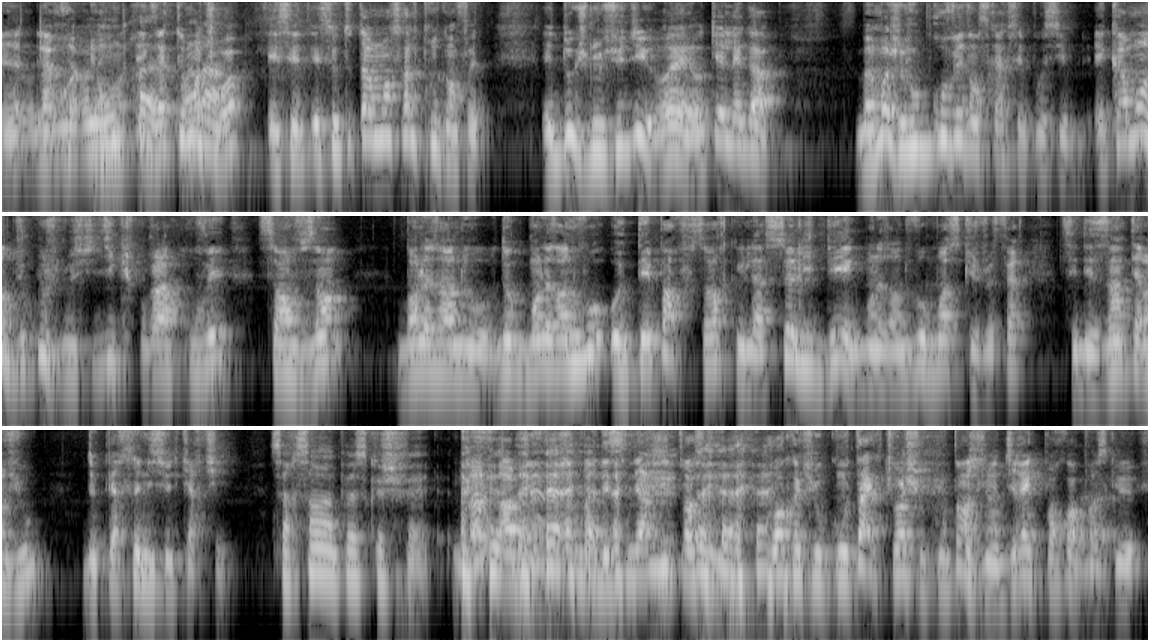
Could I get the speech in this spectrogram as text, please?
exactement, tu vois. Et c'est totalement ça le truc en fait. Et donc je me suis dit, ouais, ok les gars, ben moi, je vais vous prouver dans ce cas que c'est possible. Et comment, du coup, je me suis dit que je pourrais la prouver C'est en faisant Arts Nouveaux. Donc, Arts Nouveaux, au départ, il faut savoir que la seule idée avec Arts Nouveaux, moi, ce que je veux faire, c'est des interviews de personnes issues de quartier. Ça ressemble un peu à ce que je fais. Ah, ah ben, bah, des synergies, de toute façon. Moi, quand tu me contactes, tu vois, je suis content, je viens direct. Pourquoi? Parce que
